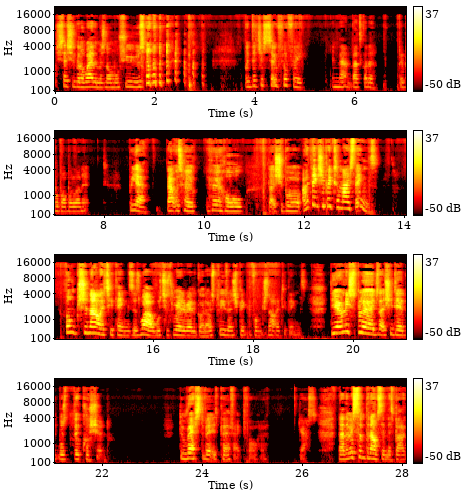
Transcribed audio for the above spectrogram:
She says she's going to wear them as normal shoes. but they're just so fluffy. And that, that's got a bibble bobble on it. But yeah, that was her her haul that she bought. I think she picked some nice things. Functionality things as well, which is really, really good. I was pleased when she picked the functionality things. The only splurge that she did was the cushion. The rest of it is perfect for her. Yes. Now there is something else in this bag.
